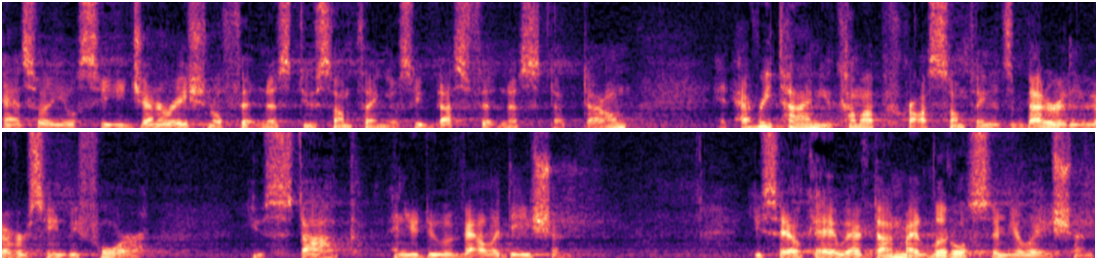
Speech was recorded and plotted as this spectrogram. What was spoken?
And so you'll see generational fitness do something, you'll see best fitness step down. And every time you come up across something that's better than you've ever seen before, you stop and you do a validation. You say, okay, well, I've done my little simulation.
